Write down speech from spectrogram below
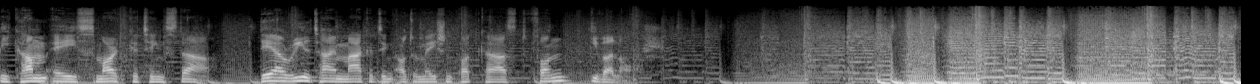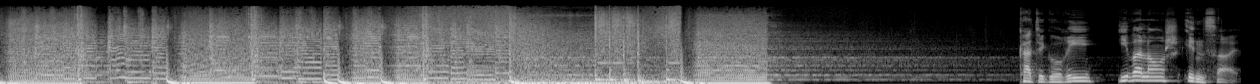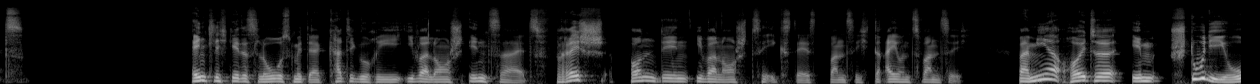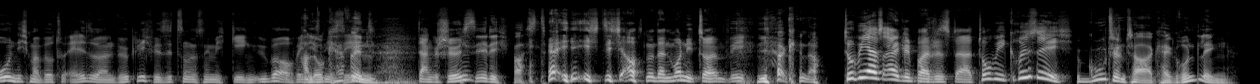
Become a Smartketing Star, der Realtime Marketing Automation Podcast von Ivalanche. Kategorie Ivalanche Insights. Endlich geht es los mit der Kategorie Ivalanche Insights, frisch von den Ivalanche CX Days 2023. Bei mir heute im Studio, nicht mal virtuell, sondern wirklich. Wir sitzen uns nämlich gegenüber, auch wenn ihr es nicht Kevin. seht. Dankeschön. Ich sehe dich fast. ich dich auch, nur dein Monitor im Weg. ja, genau. Tobias Eichelbrecht ist da. Tobi, grüß dich. Guten Tag, Herr Grundling.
